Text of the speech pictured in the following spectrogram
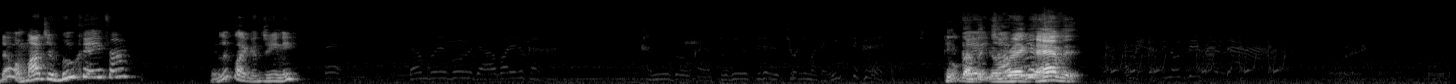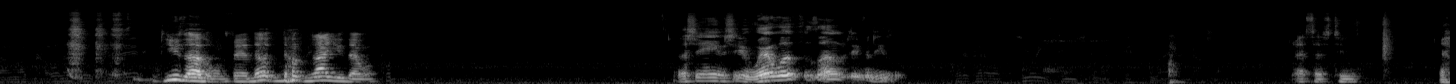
that where Majin Buu came from? It looked like a genie. He okay, about to go wreck have it. use the other ones, man. Don't don't not use that one. Well, she ain't she a werewolf or something? She could use it. SS2. Is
